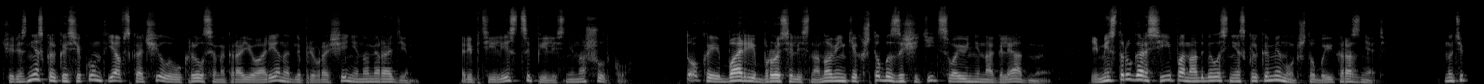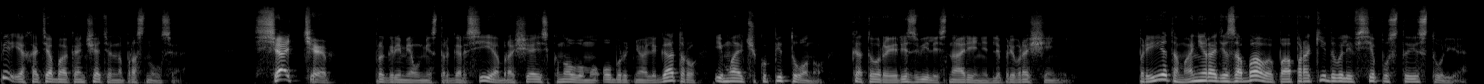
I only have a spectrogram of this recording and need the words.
Через несколько секунд я вскочил и укрылся на краю арены для превращения номер один. Рептилии сцепились не на шутку. Тока и Барри бросились на новеньких, чтобы защитить свою ненаглядную, и мистеру Гарсии понадобилось несколько минут, чтобы их разнять. Но теперь я хотя бы окончательно проснулся. «Сядьте!» — прогремел мистер Гарсия, обращаясь к новому оборотню-аллигатору и мальчику-питону, которые резвились на арене для превращений. При этом они ради забавы поопрокидывали все пустые стулья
